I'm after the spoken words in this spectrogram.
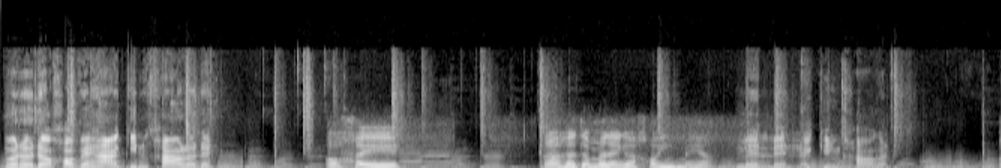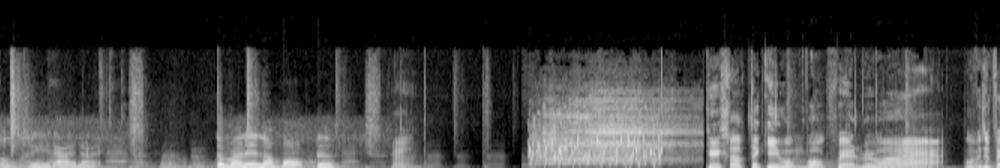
เออเธอเดี๋ยวเขาไปหากินข้าวแล้วเด้ โอเค แล้วเธอจะมาเล่นกับเขาอีกไหมอะ เล่นเล่นแล้วกินข้าวกันโอเคได้ได้ จะมาเล่นแล้วบอกเด้ออ่าโอเคครับตะกี้ผมบอกแฟนไปว่า ผมจะไป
